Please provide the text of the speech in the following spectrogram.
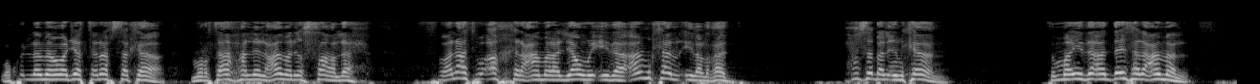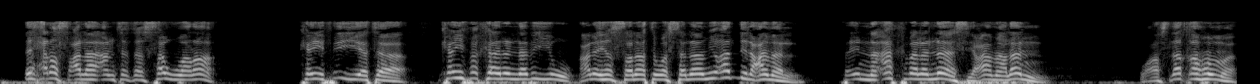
وكلما وجدت نفسك مرتاحا للعمل الصالح فلا تؤخر عمل اليوم إذا أمكن إلى الغد. حسب الإمكان. ثم إذا أديت العمل احرص على أن تتصور كيفية كيف كان النبي عليه الصلاة والسلام يؤدي العمل؟ فإن أكمل الناس عملا وأصدقهم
